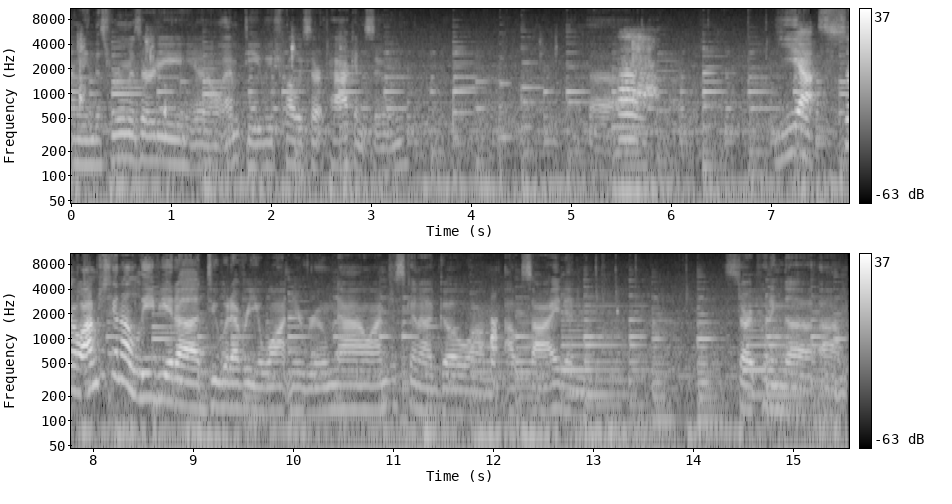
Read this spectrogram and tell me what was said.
I mean, this room is already, you know, empty. We should probably start packing soon. Uh, yeah, so I'm just gonna leave you to do whatever you want in your room now. I'm just gonna go um, outside and start putting the um,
